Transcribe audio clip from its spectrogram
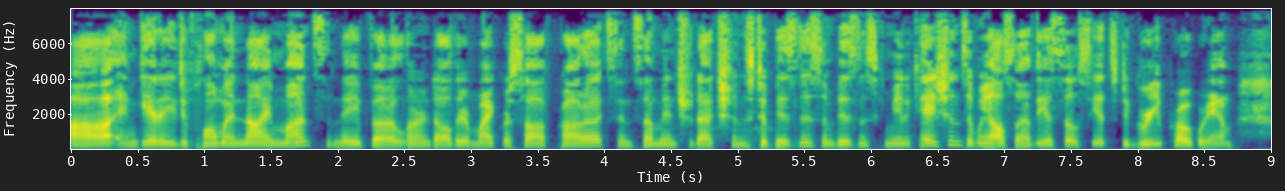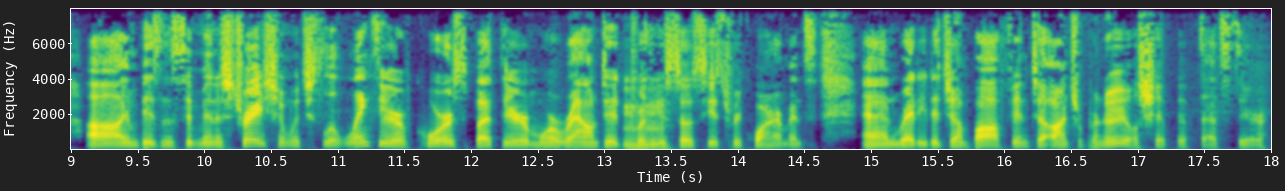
uh, and get a diploma in nine months. And they've uh, learned all their Microsoft products and some introductions to business and business communications. And we also have the associate's degree program uh, in business administration, which is a little lengthier, of course, but they're more rounded mm-hmm. for the mm-hmm. associate's requirements and ready to jump off into entrepreneurship if that's their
